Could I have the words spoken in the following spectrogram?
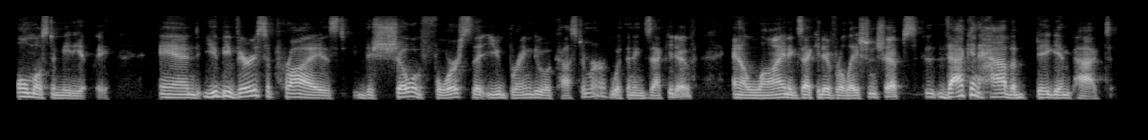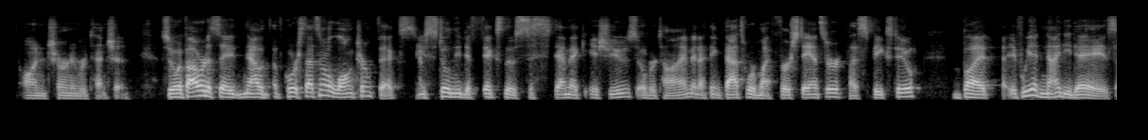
almost immediately. And you'd be very surprised the show of force that you bring to a customer with an executive and align executive relationships, that can have a big impact on churn and retention. So if I were to say now, of course, that's not a long-term fix. You still need to fix those systemic issues over time, and I think that's where my first answer uh, speaks to. But if we had 90 days,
